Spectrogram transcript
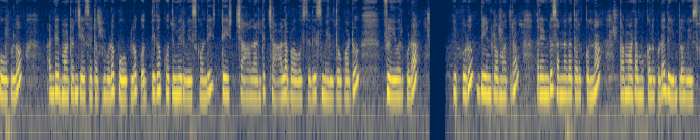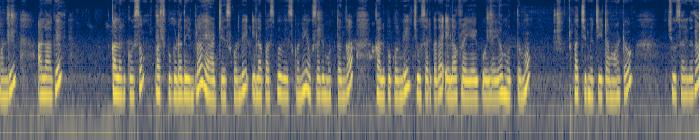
పోపులో అంటే మటన్ చేసేటప్పుడు కూడా పోపులో కొద్దిగా కొత్తిమీర వేసుకోండి. టేస్ట్ చాలా అంటే చాలా బాగొస్తుంది స్మెల్తో పాటు ఫ్లేవర్ కూడా. ఇప్పుడు దీంట్లో మాత్రం రెండు సన్నగా తరుక్కున్న టమాటా ముక్కలు కూడా దీంట్లో వేసుకోండి. అలాగే కలర్ కోసం పసుపు కూడా దీంట్లో యాడ్ చేసుకోండి. ఇలా పసుపు వేసుకొని ఒకసారి మొత్తంగా కలుపుకోండి. చూసారు కదా ఎలా ఫ్రై అయిపోయాయో మొత్తము. పచ్చిమిర్చి టమాటో చూసారు కదా.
